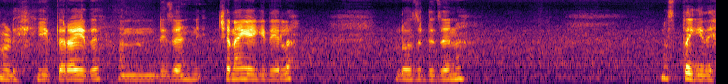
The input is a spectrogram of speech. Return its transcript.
ನೋಡಿ, ಈ ಥರ ಇದೆ ಒಂದು ಡಿಸೈನ್ ಚೆನ್ನಾಗಿದೆಯಲ್ಲ ಬ್ಲೌಸ್ ಡಿಸೈನು ಮಸ್ತಾಗಿದೆ.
